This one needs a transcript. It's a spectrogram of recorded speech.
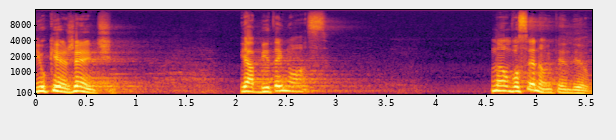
e o que, gente? E habita em nós. Não, você não entendeu.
